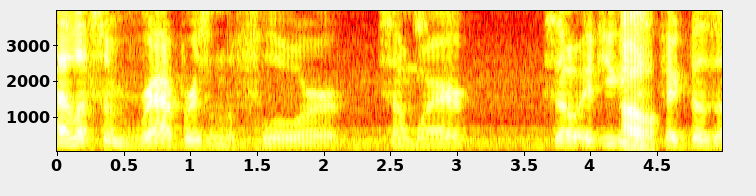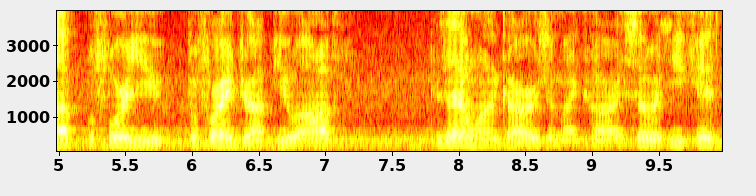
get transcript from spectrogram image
I left some wrappers on the floor somewhere. So if you can Oh. just pick those up before you before I drop you off, because I don't want garbage in my car. So if you could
